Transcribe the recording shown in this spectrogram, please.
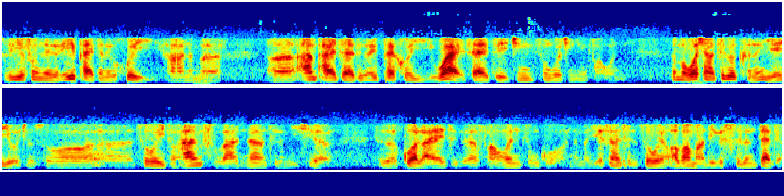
十月份那个 APEC 那个会议啊，那么呃安排在这个 APEC 会以外在对经中国进行访问，那么我想这个可能也有，就是说呃作为一种安抚啊，让这个米歇尔。这个过来这个访问中国，那么也算是作为奥巴马的一个私人代表，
